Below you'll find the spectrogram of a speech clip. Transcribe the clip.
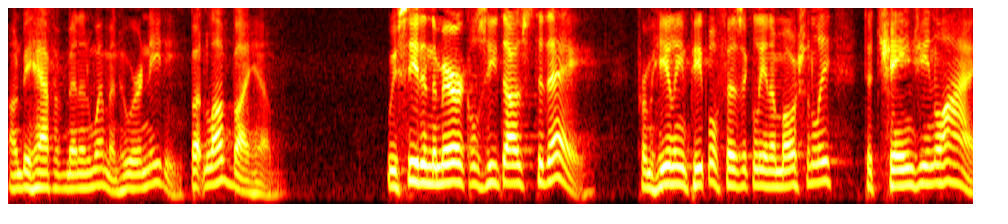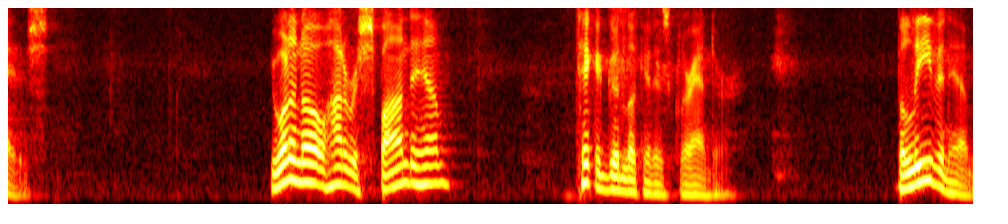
on behalf of men and women who are needy, but loved by him. We see it in the miracles he does today, from healing people physically and emotionally to changing lives. You want to know how to respond to him? Take a good look at his grandeur. Believe in him.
